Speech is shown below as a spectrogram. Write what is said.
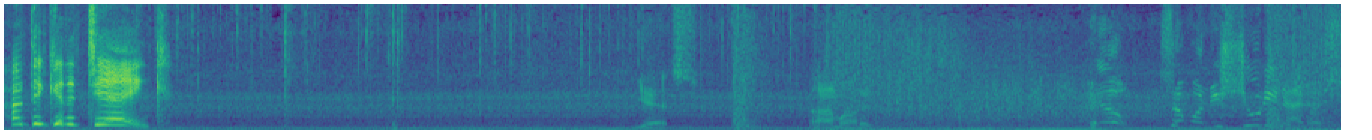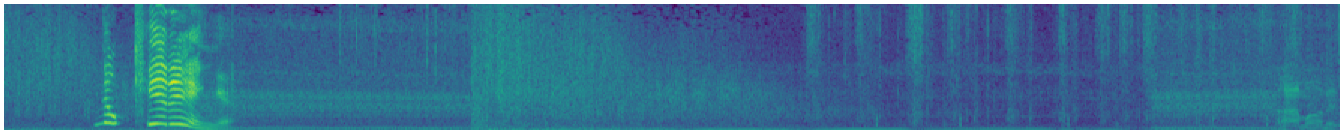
How'd they get a tank? Yes. I'm on it. Help! Someone is shooting at us! No kidding! I'm on it.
